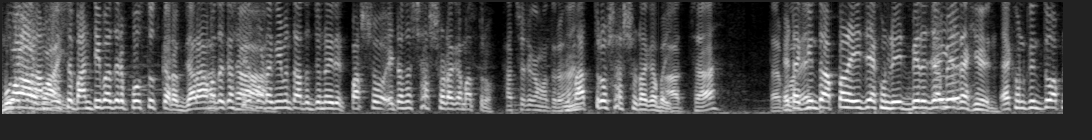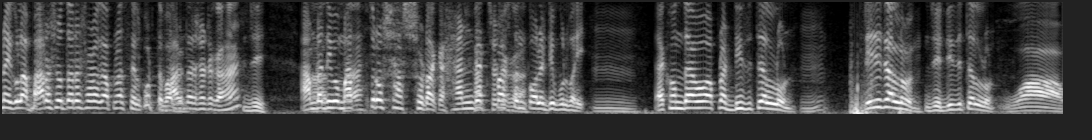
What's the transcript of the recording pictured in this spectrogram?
মূলত Wow, আমরা ভাই। হচ্ছে বান্টি বাজারে প্রস্তুতকারক। যারা আমাদের কাছ থেকে আচ্ছা। প্রোডাক্ট নেবেন তাদের জন্য রেট 500 এটা হচ্ছে 700 টাকা মাত্র। 700 টাকা মাত্র হ্যাঁ? মাত্র 700 টাকা ভাই। আচ্ছা এটা কিন্তু আপনার এই যে এখন রেট বেড়ে যাবে দেখেন। এখন কিন্তু আপনি এগুলা 1200 1300 টাকা আপনারা সেল করতে পারবেন। 1200 টাকা হ্যাঁ? জি। আমরা দিব আচ্ছা। মাত্র 700 টাকা 700 টাকা। 100% কোয়ালিটি ফুল ভাই এখন আপনার ডিজিটাল লোন ডিজিটাল লোন জি ডিজিটাল লোন ওয়াও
